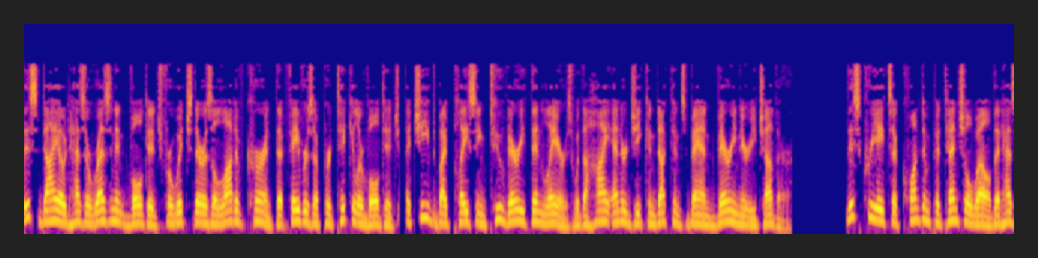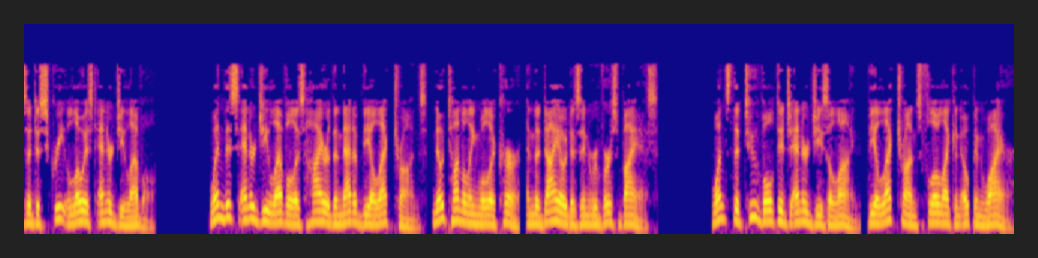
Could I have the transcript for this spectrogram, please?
This diode has a resonant voltage for which there is a lot of current that favors a particular voltage, achieved by placing two very thin layers with a high energy conductance band very near each other. This creates a quantum potential well that has a discrete lowest energy level. When this energy level is higher than that of the electrons, no tunneling will occur, and the diode is in reverse bias. Once the two voltage energies align, the electrons flow like an open wire.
